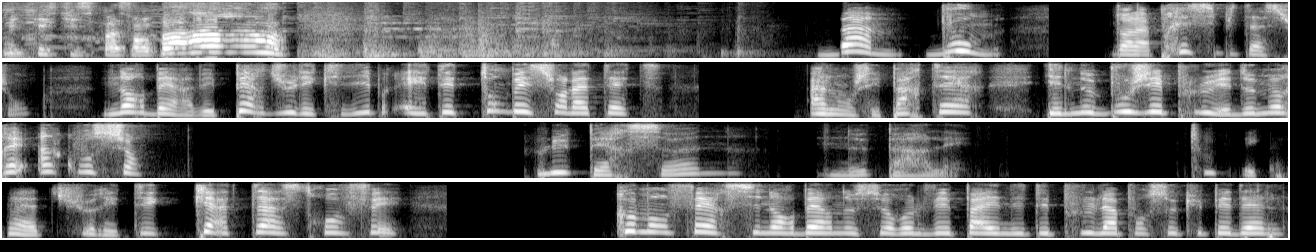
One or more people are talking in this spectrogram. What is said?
Mais qu'est-ce qui se passe en bas? Bam Boum Dans la précipitation, Norbert avait perdu l'équilibre et était tombé sur la tête. Allongé par terre, il ne bougeait plus et demeurait inconscient. Plus personne ne parlait. Toutes les créatures étaient catastrophées. Comment faire si Norbert ne se relevait pas et n'était plus là pour s'occuper d'elle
